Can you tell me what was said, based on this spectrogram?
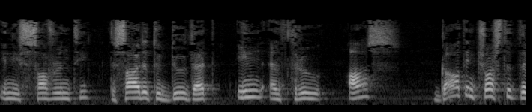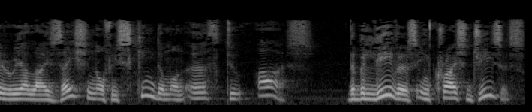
in His sovereignty, decided to do that in and through us? God entrusted the realization of His kingdom on earth to us, the believers in Christ Jesus.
